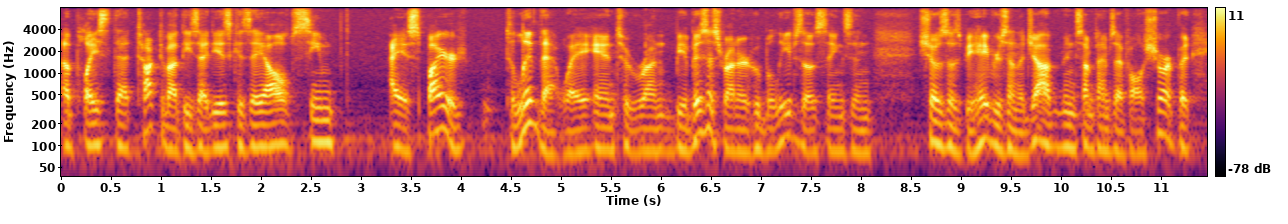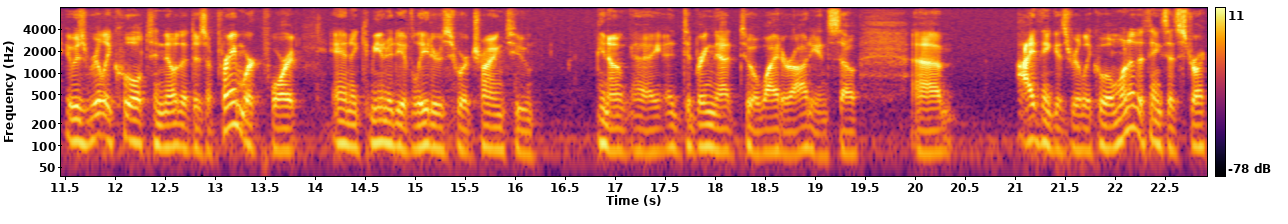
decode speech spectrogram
a place that talked about these ideas because they all seemed. I aspire to live that way and to run, be a business runner who believes those things and shows those behaviors on the job. And sometimes I fall short, but it was really cool to know that there's a framework for it and a community of leaders who are trying to, you know, uh, to bring that to a wider audience. So. Um, I think it's really cool. And one of the things that struck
